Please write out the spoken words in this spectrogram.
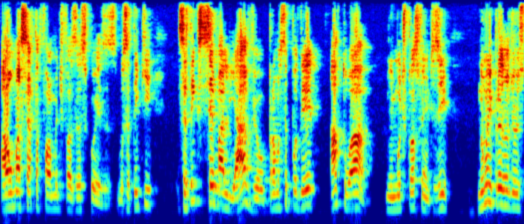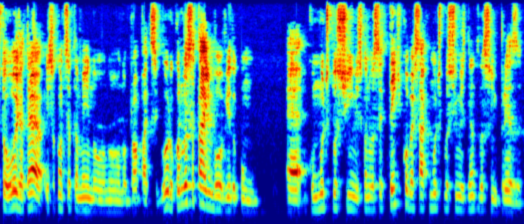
a uma certa forma de fazer as coisas. Você tem que, você tem que ser maleável para você poder atuar em múltiplas frentes. E numa empresa onde eu estou hoje, até isso aconteceu também no, no, no próprio quando você está envolvido com, é, com múltiplos times, quando você tem que conversar com múltiplos times dentro da sua empresa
